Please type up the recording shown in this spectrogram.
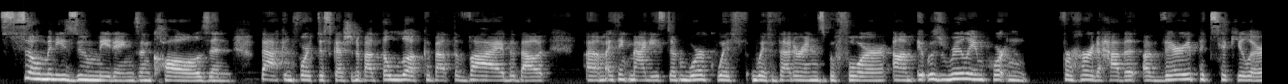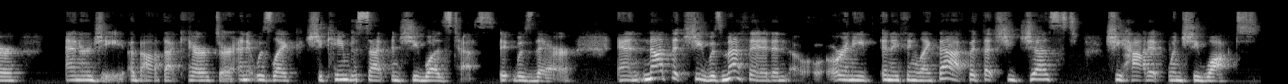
so many Zoom meetings and calls and back and forth discussion about the look, about the vibe, about, um, I think Maggie's done work with, with veterans before. Um, it was really important for her to have a, a very particular energy about that character. And it was like she came to set and she was Tess. It was there. And not that she was method and or any anything like that, but that she just she had it when she walked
